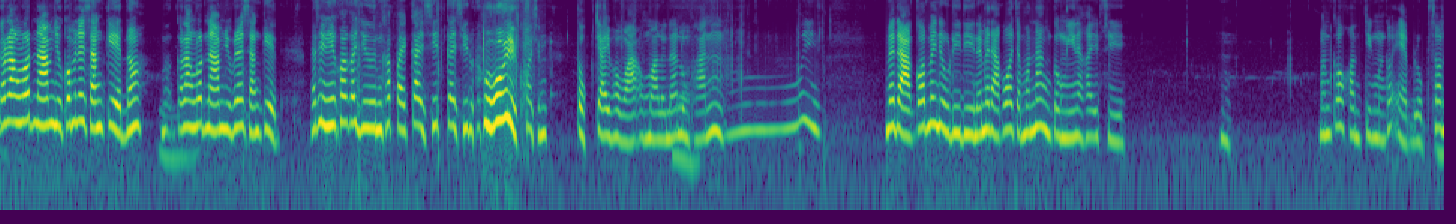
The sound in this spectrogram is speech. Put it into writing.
กำลังรดน้ำอยู่ก็ไม่ได้สังเกตเนาะกำลังรดน้ำอยู่ไม่ได้สังเกต แล้วทีนี้ค่อยก็ยืนเข้าไปใกล้ชิดใกล้ชิดโอ้ยค่อยฉันตกใจผวาออกมาเลยนะลุงพันธุ์โอ้ยแม่ดาก็ไม่ดูดีๆนะแม่ดาก็ว่าจะมานั่งตรงนี้นะคะเอฟซี มันก็ความจริงมันก็แอบหลบซ่อน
